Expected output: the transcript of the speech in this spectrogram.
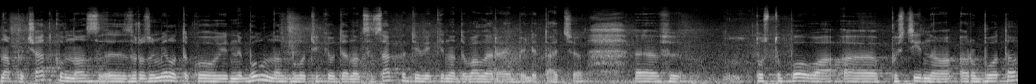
На початку в нас е, зрозуміло такого і не було. У нас було тільки 11 закладів, які надавали реабілітацію. Поступова е, постійна робота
